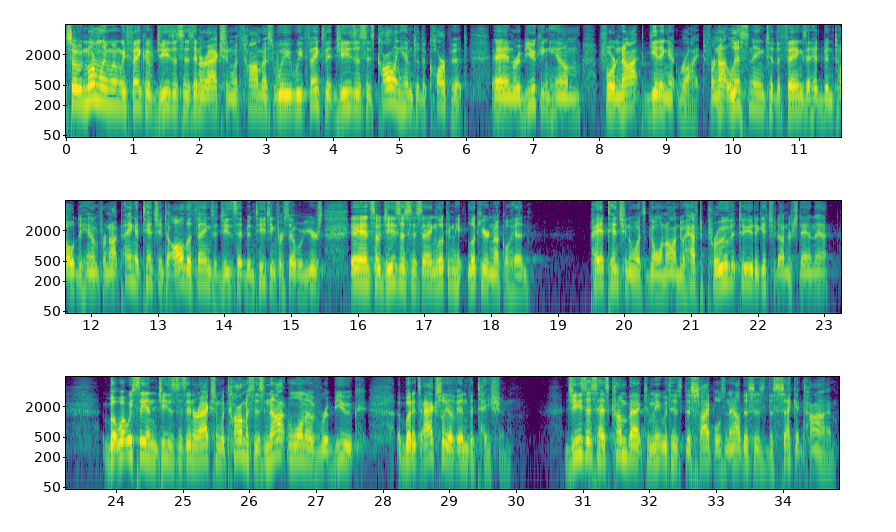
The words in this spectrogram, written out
So, normally, when we think of Jesus' interaction with Thomas, we, we think that Jesus is calling him to the carpet and rebuking him for not getting it right, for not listening to the things that had been told to him, for not paying attention to all the things that Jesus had been teaching for several years. And so, Jesus is saying, Look, in, look here, knucklehead. Pay attention to what's going on. Do I have to prove it to you to get you to understand that? But what we see in Jesus' interaction with Thomas is not one of rebuke but it's actually of invitation. Jesus has come back to meet with his disciples. Now, this is the second time.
